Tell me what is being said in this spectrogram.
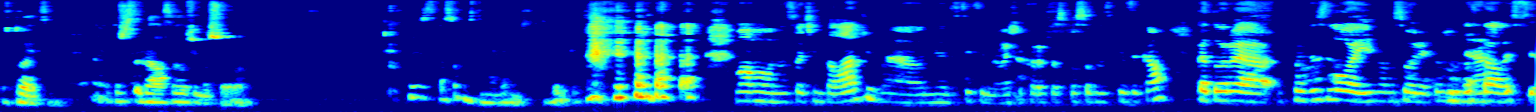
устроиться. Это же сыграло свою очень большую роль. Ну, способности, наверное, Мама у нас очень талантливая, у нее действительно очень хорошая способность к языкам, которая повезло, и нам с Олей тоже да. досталось э,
